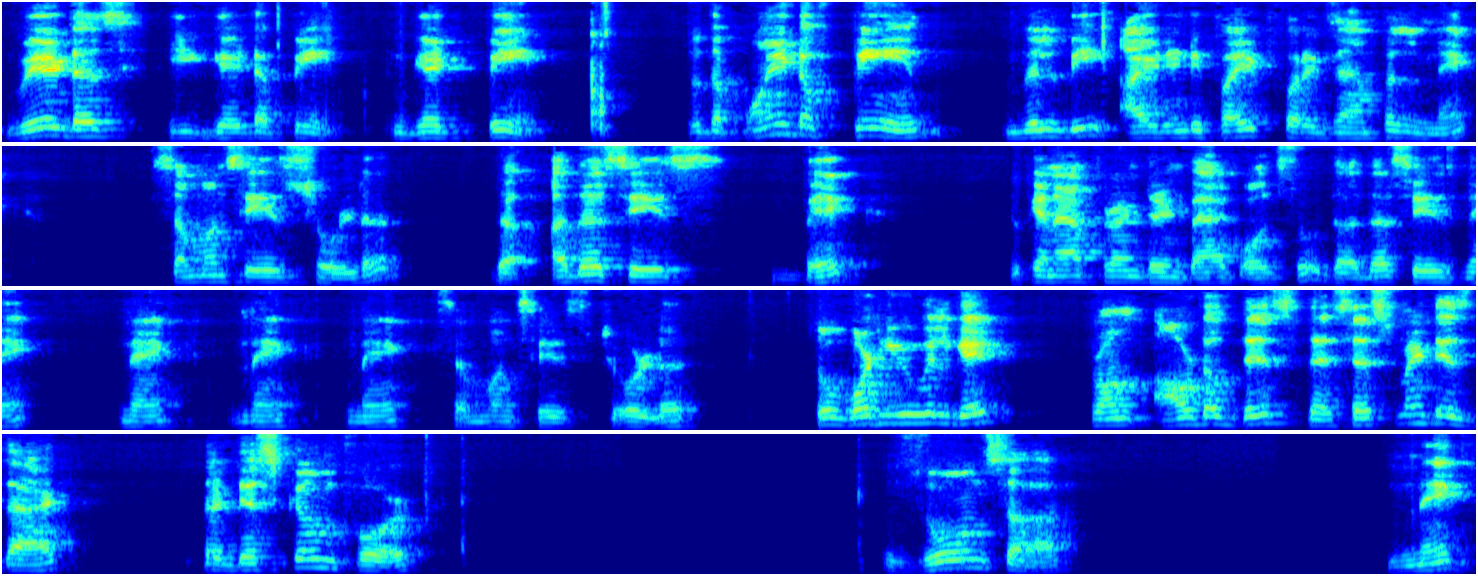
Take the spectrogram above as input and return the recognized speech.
where does he get a pain, get pain. So the point of pain will be identified, for example, neck. Someone says shoulder, the other says back, you can have front and back also. The other says neck, neck, neck, neck. Someone says shoulder. So what you will get? from out of this, the assessment is that the discomfort zones are neck,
